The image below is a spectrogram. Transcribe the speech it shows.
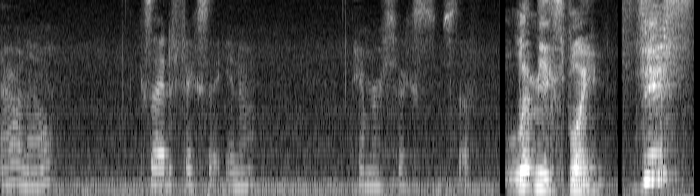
I don't know. Because I had to fix it, you know? Hammers fix stuff. Let me explain. This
